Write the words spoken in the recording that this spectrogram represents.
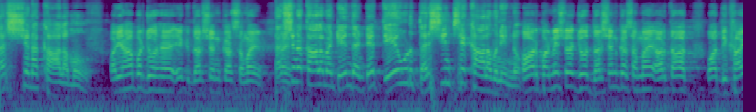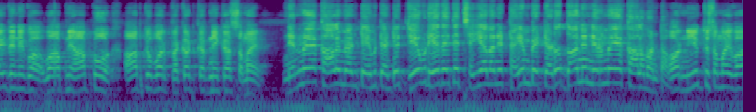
దర్శన కాలము और यहाँ पर जो है एक दर्शन का समय है। దర్శన కాలం అంటే ఏంటంటే దేవుడు దర్శించే కాలము నిన్ను और परमेश्वर जो दर्शन का समय अर्थात वह दिखाई देने को वह अपने आप को आपके ऊपर प्रकट करने का समय నిర్ణయ కాలం అంటే ఏమిటంటే దేవుడు ఏదైతే చెయ్యాలని టైం పెట్టాడో దాన్ని నిర్ణయ కాలం అంటాం और नियुक्त समय वह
